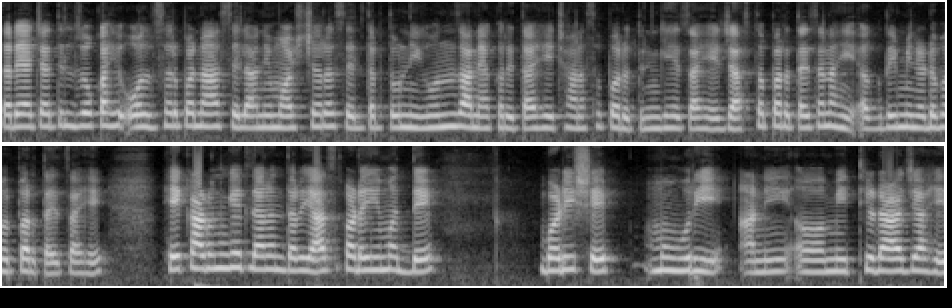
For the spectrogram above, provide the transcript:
तर याच्यातील जो काही ओलसरपणा असेल आणि मॉइश्चर असेल तर तो निघून जाण्याकरिता हे छान असं परतून घ्यायचं आहे. जास्त परतायचं नाही अगदी मिनिटभर परतायचं आहे. हे काढून घेतल्यानंतर याच कढईमध्ये बडीशेप मोहरी आणि मेथी डाळ जी आहे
